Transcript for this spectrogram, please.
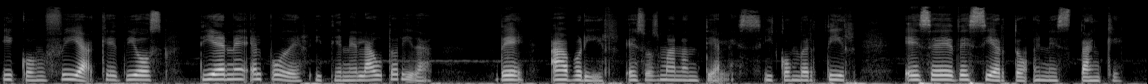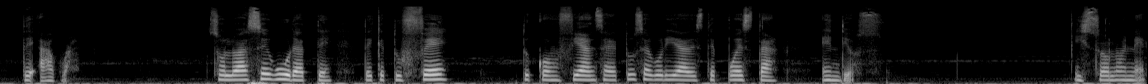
y confía que Dios tiene el poder y tiene la autoridad de abrir esos manantiales y convertir ese desierto en estanque de agua. Solo asegúrate de que tu fe, tu confianza, tu seguridad esté puesta en Dios y solo en Él,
